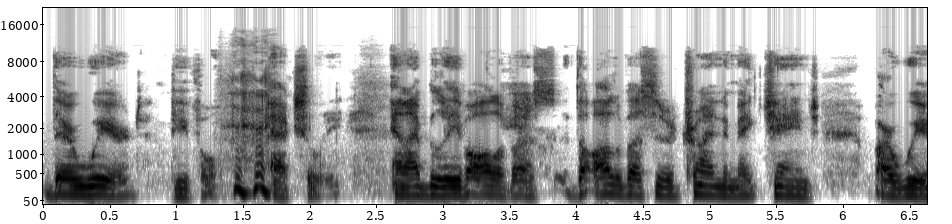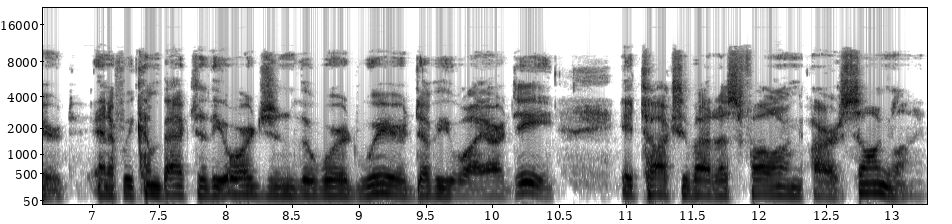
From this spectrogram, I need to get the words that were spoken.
They're weird people, actually. and I believe all of us, the, all of us that are trying to make change, are weird. And if we come back to the origin of the word weird, W Y R D, it talks about us following our song line,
